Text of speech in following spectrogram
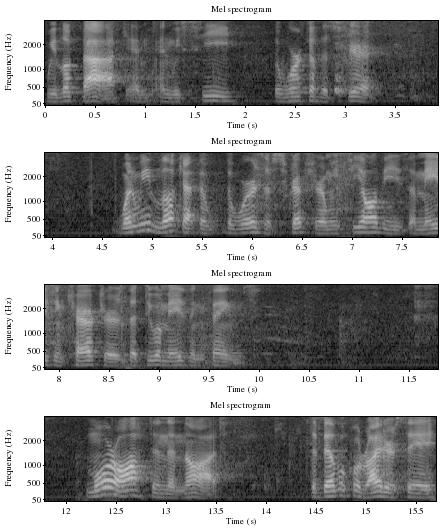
We look back and, and we see the work of the Spirit. When we look at the, the words of Scripture and we see all these amazing characters that do amazing things, more often than not, the biblical writers say,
